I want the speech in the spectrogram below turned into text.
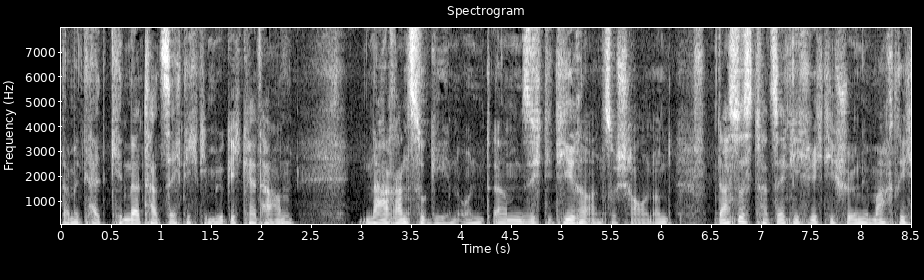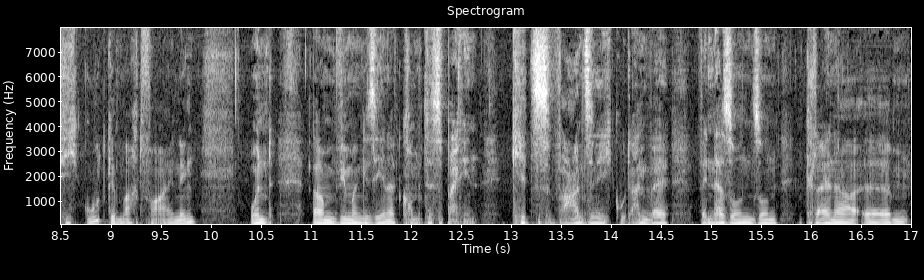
damit halt Kinder tatsächlich die Möglichkeit haben, nah ranzugehen und ähm, sich die Tiere anzuschauen. Und das ist tatsächlich richtig schön gemacht, richtig gut gemacht vor allen Dingen. Und ähm, wie man gesehen hat, kommt es bei den Kids wahnsinnig gut an, weil wenn da so ein, so ein kleiner, ähm,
